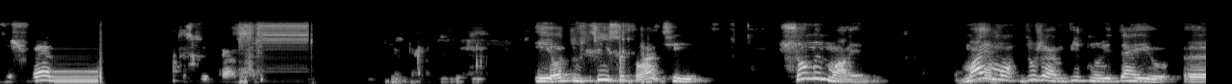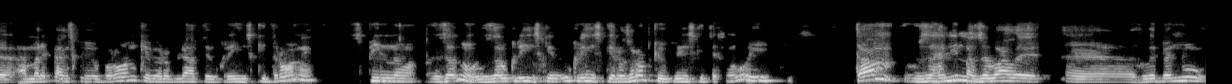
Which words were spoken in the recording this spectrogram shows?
зі шведами співпраця. І от в цій ситуації, що ми маємо? Маємо дуже амбітну ідею е, американської оборонки виробляти українські дрони спільно за, ну, за українські, українські розробки, українські технології. Там взагалі називали е, глибину,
